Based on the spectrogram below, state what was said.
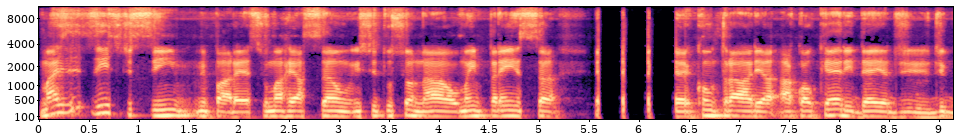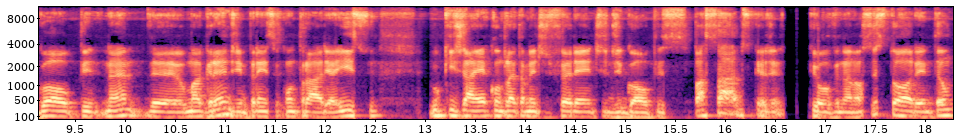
Mas existe sim, me parece, uma reação institucional, uma imprensa é, contrária a qualquer ideia de, de golpe, né? É, uma grande imprensa contrária a isso, o que já é completamente diferente de golpes passados que a gente que houve na nossa história. Então,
